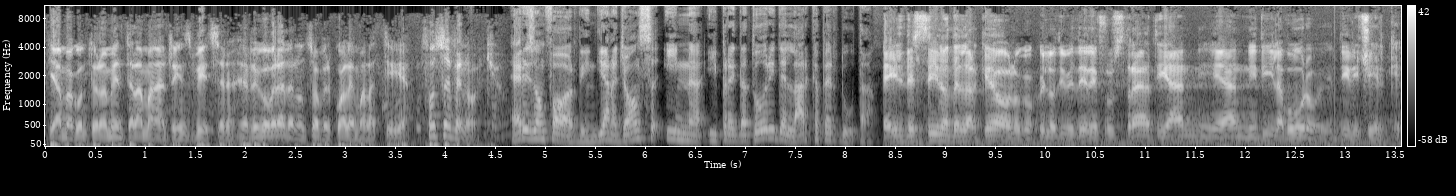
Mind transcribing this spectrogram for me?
Chiama continuamente la madre in Svizzera. È ricoverata non so per quale malattia. Forse Fenocchio. Harrison Ford, Indiana Jones in I predatori dell'arca perduta. È il destino dell'archeologo, quello di vedere frustrati anni e anni di lavoro e di ricerche.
